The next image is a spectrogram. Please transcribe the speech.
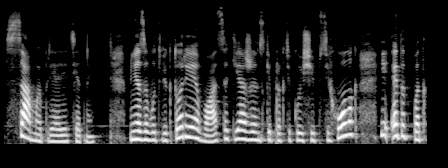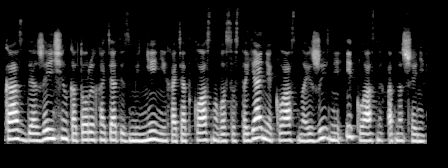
самой приоритетной. Меня зовут Виктория Вацик, я женский практикующий психолог, и этот подкаст для женщин, которые хотят изменений, хотят классного состояния, классной жизни и классных отношений.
